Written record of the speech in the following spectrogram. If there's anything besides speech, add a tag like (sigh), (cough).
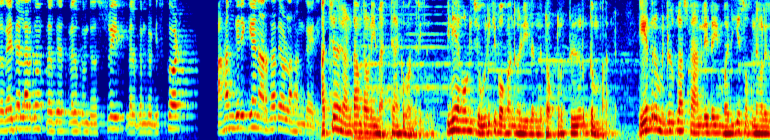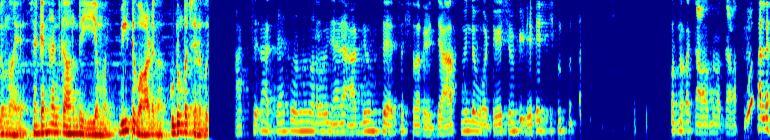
So guys എല്ലാവർക്കും welcome to stream welcome to Discord അഹങ്കരിക്കാൻ അർഹതയുള്ള അഹങ്കാരി. അച്ഛന് രണ്ടാം തവണയും അറ്റാക്ക് വന്നിരിക്കുന്നു ഇനി അങ്ങോട്ട് ജോലിക്ക് പോകാൻ കഴിയില്ലെന്ന് ഡോക്ടർ തീർത്തും പറഞ്ഞു. ഏതൊരു മിഡിൽ ക്ലാസ് ഫാമിലിയുടെയും വലിയ സ്വപ്നങ്ങളിലൊന്നായ സെക്കൻഡ് ഹാൻഡ് കാറിന്റെ ഇ എം ഐ വീട്ടു വാടക കുടുംബ ചെലവ്. അച്ഛന് അറ്റാക്ക് വന്നു പറയുമ്പോൾ ഞാൻ ആദ്യം വിചാരിച്ചെന്ന് അറിയാം ജാസ്മിന്റെ മോട്ടിവേഷൻ വീഡിയോ ആയിരിക്കും. ഒന്നുകൂടെ ഒന്നുകൂടെ അല്ല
